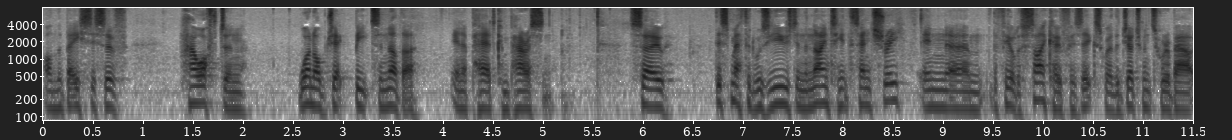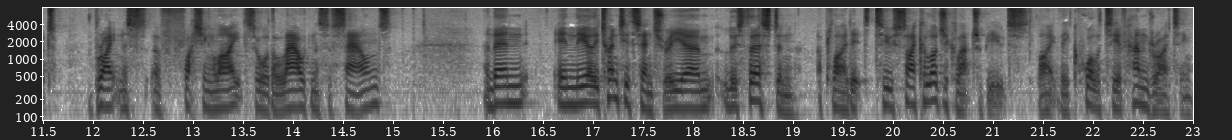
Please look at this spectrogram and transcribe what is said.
on the basis of how often one object beats another in a paired comparison. So, this method was used in the 19th century in um, the field of psychophysics, where the judgments were about brightness of flashing lights or the loudness of sounds. And then in the early 20th century, um, Louis Thurstone applied it to psychological attributes like the quality of handwriting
